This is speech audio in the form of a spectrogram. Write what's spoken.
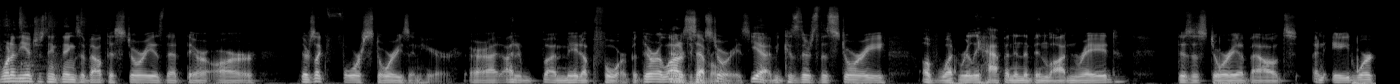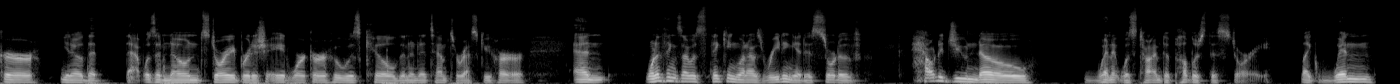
One of the interesting things about this story is that there are there's like four stories in here. Or I, I, I made up four, but there are a lot And of different several. stories. Yeah, because there's the story of what really happened in the Bin Laden raid. There's a story about an aid worker. You know that that was a known story, British aid worker who was killed in an attempt to rescue her. And one of the things I was thinking when I was reading it is sort of how did you know when it was time to publish this story? Like when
